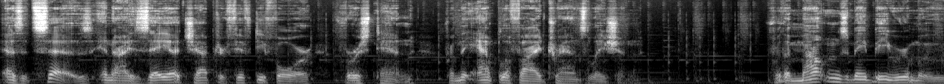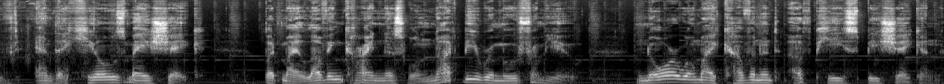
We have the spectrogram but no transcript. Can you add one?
As it says in Isaiah chapter 54, verse 10, from the Amplified Translation For the mountains may be removed, and the hills may shake but my loving kindness will not be removed from you, nor will my covenant of peace be shaken,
